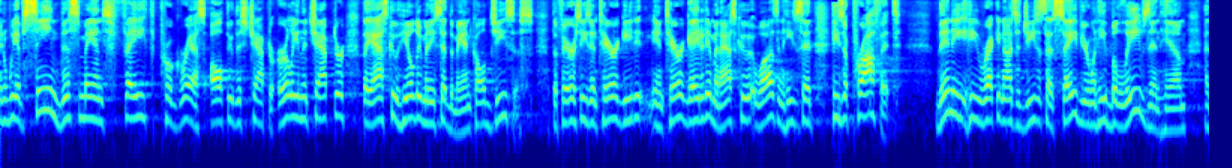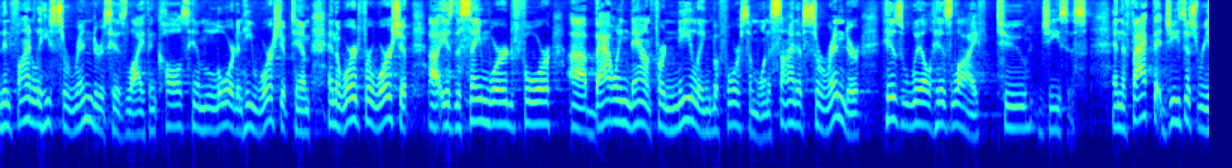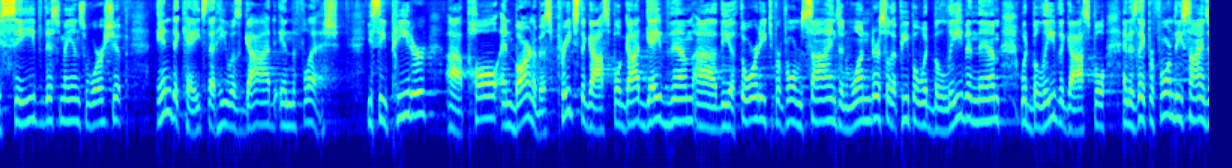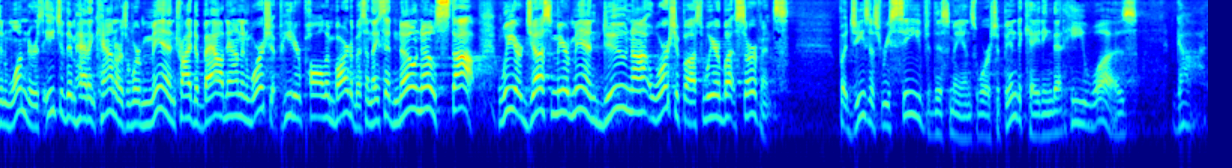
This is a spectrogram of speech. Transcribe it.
And we have seen this man's faith progress all through this chapter. Early in the chapter, they asked who healed him, and he said, The man called Jesus. The Pharisees interrogated, interrogated him and asked who it was, and he said, He's a prophet. Then he, he recognizes Jesus as Savior when he believes in him. And then finally, he surrenders his life and calls him Lord, and he worshiped him. And the word for worship uh, is the same word for uh, bowing down, for kneeling before someone, a sign of surrender, his will, his life to Jesus. And the fact that Jesus received this man's worship indicates that he was God in the flesh. You see, Peter, uh, Paul, and Barnabas preached the gospel. God gave them uh, the authority to perform signs and wonders so that people would believe in them, would believe the gospel. And as they performed these signs and wonders, each of them had encounters where men tried to bow down and worship Peter, Paul, and Barnabas. And they said, No, no, stop. We are just mere men. Do not worship us. We are but servants. But Jesus received this man's worship, indicating that he was God.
